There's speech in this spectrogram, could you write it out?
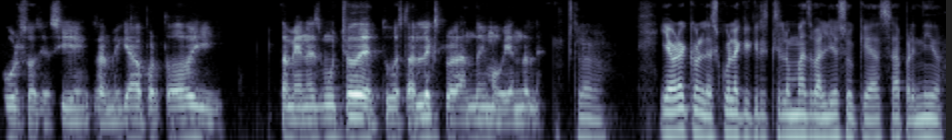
cursos y así, o sea, me he guiado por todo y también es mucho de tú estarle explorando y moviéndole. Claro. Y ahora con la escuela, ¿qué crees que es lo más valioso que has aprendido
